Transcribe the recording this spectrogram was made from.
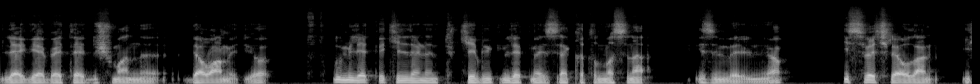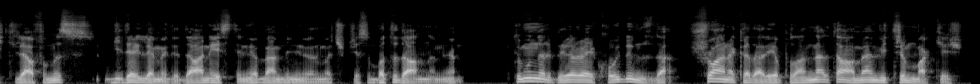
LGBT düşmanlığı devam ediyor. Tutuklu milletvekillerinin Türkiye Büyük Millet Meclisi'ne katılmasına izin verilmiyor. İsveç'le olan ihtilafımız giderilemedi. Daha ne isteniyor ben bilmiyorum açıkçası. Batı da anlamıyor. Tüm bunları bir araya koyduğumuzda şu ana kadar yapılanlar tamamen vitrin makyajı.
